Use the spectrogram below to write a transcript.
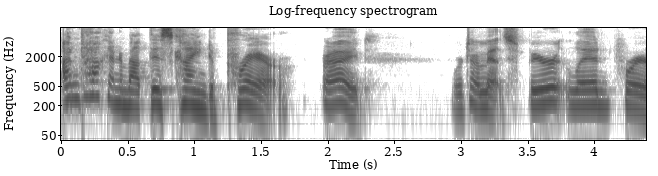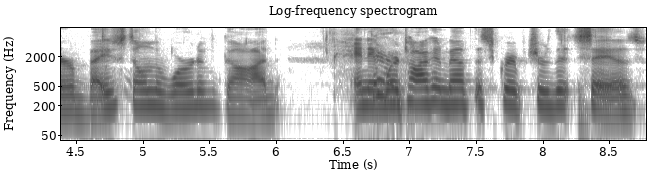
I'm talking about this kind of prayer. Right. We're talking about spirit led prayer based on the Word of God. And then we're talking about the scripture that says,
